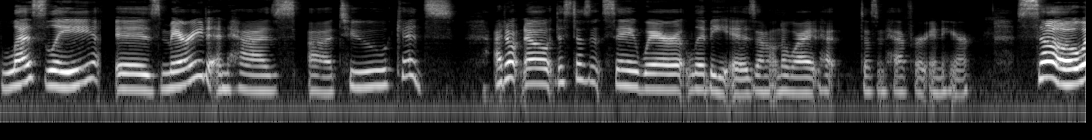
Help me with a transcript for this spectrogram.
Leslie is married and has uh, two kids. I don't know. This doesn't say where Libby is. I don't know why it ha- doesn't have her in here. So,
